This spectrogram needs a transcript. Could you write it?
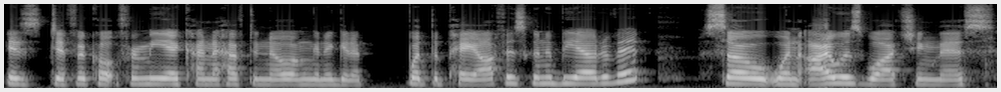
is difficult for me. I kind of have to know I'm going to get a, what the payoff is going to be out of it. So when I was watching this,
